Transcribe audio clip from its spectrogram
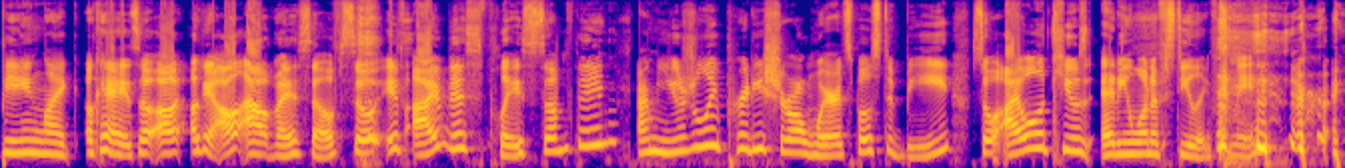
being like, okay, so uh, okay, I'll out myself. So if I misplace something, I'm usually pretty sure on where it's supposed to be. So I will accuse anyone of stealing from me. right.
